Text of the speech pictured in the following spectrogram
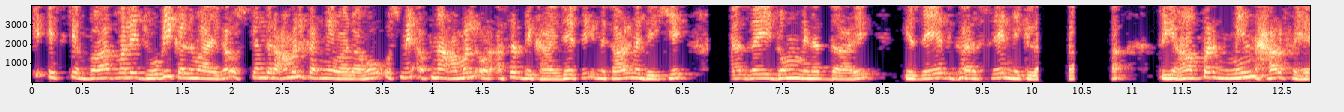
کہ اس کے بعد والے جو بھی کلمہ آئے گا، اس کے اندر عمل کرنے والا ہو، اس میں اپنا عمل اور اثر دکھائے۔ جیسے مثال میں دیکھیے زیدم من الدار، یہ زید گھر سے نکلا۔ تو یہاں پر من حرف ہے۔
